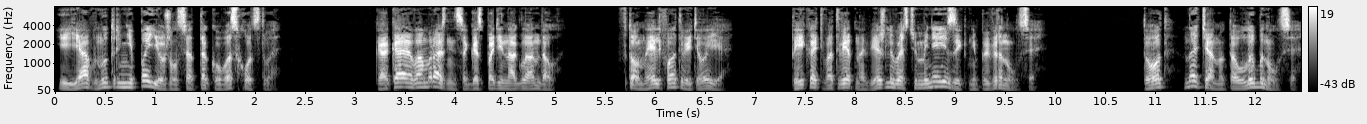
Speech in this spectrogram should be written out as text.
и я внутренне поежился от такого сходства. «Какая вам разница, господин Агландал?» В тон эльфу ответил я. Тыкать в ответ на вежливость у меня язык не повернулся. Тот натянуто улыбнулся.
